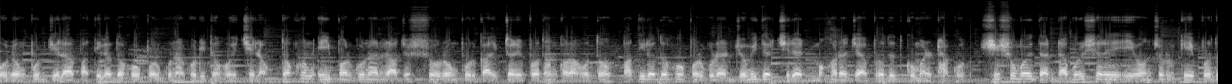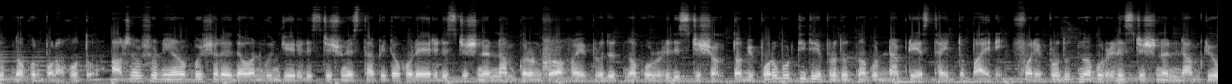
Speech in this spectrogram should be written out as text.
ও রংপুর জেলা পাতিলাদহ পরগনা গঠিত হয়েছিল। তখন এই পরগনার রাজস্ব রংপুর কালেক্টরে প্রদান করা হতো। পাতিলাদহ পরগনার জমিদার ছিলেন মহারাজা প্রদূত কুমার ঠাকুর। সে সময় তার নাম অনুসারে এই অঞ্চলকে প্রদূতনগর বলা হতো। আঠারোশো নিরানব্বই সালে দেওয়ানগঞ্জে রেল স্টেশন স্থাপিত হলে রেল স্টেশনের নামকরণ করা হয় প্রদূতনগর রেল স্টেশন। তবে পরবর্তীতে প্রদূতনগর নামটি স্থায়িত্ব পায়নি। ফলে প্রদূতনগর রেল স্টেশনের নামটিও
